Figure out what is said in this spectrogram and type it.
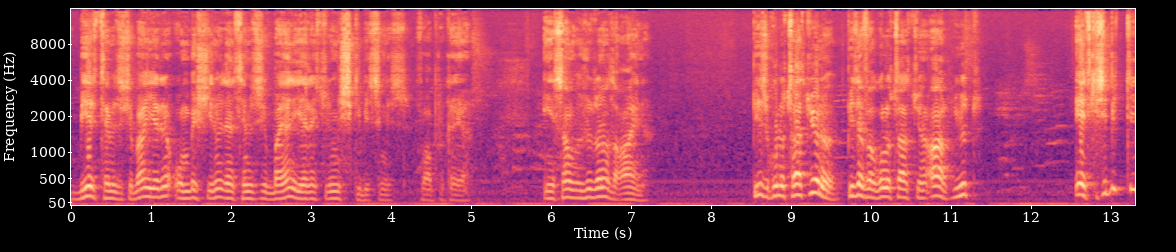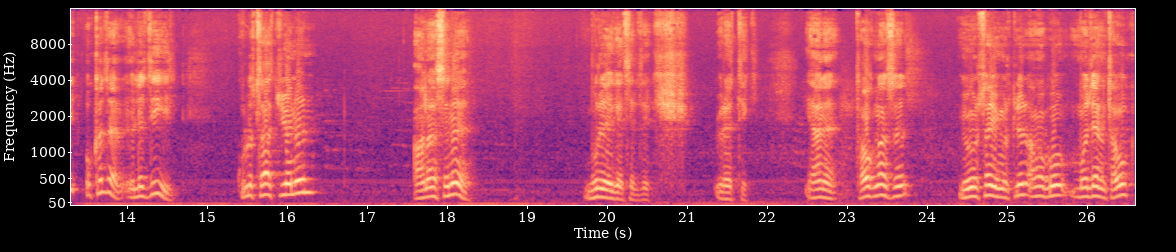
bir temizlikçi bayan yerine 15-20 tane temizlikçi bayan yerleştirilmiş gibisiniz fabrikaya. İnsan vücuduna da aynı. Biz glutatyonu bir defa glutatyon al yut etkisi bitti. O kadar. Öyle değil. Glutatyonun anasını buraya getirdik. Ürettik. Yani tavuk nasıl yumurta yumurtluyor ama bu modern tavuk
